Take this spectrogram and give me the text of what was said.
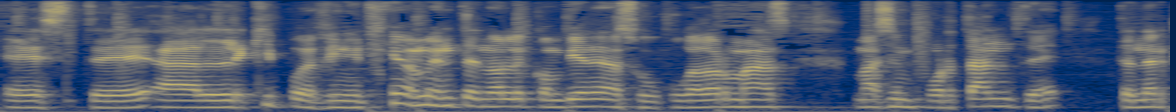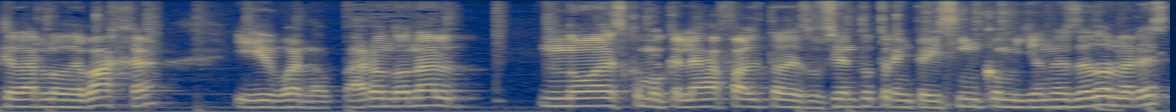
Este, al equipo definitivamente no le conviene a su jugador más, más importante tener que darlo de baja. Y bueno, Aaron Donald no es como que le haga falta de sus 135 millones de dólares,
